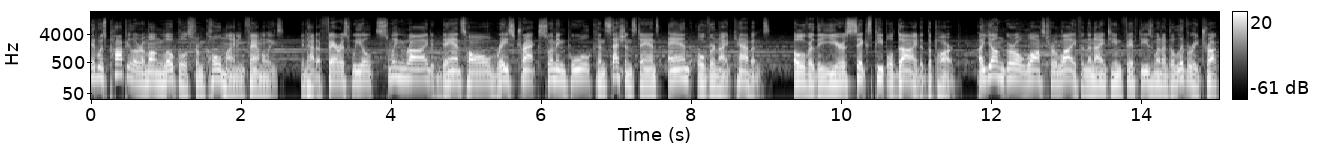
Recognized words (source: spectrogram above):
It was popular among locals from coal mining families. It had a Ferris wheel, swing ride, dance hall, racetrack, swimming pool, concession stands, and overnight cabins. Over the years, six people died at the park. A young girl lost her life in the 1950s when a delivery truck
